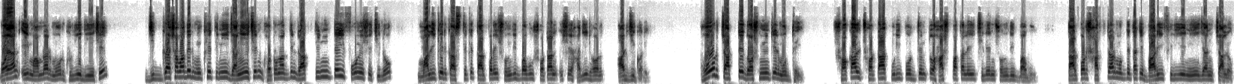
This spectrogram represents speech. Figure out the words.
বয়ান, এই মামলার মোড় ঘুরিয়ে দিয়েছে। জিজ্ঞাসাবাদের মুখে তিনি জানিয়েছেন, ঘটনার দিন রাত তিনটেই ফোন এসেছিল মালিকের কাছ থেকে। তারপরেই সন্দীপ বাবু শটান এসে হাজির হন আর্জি করে। ভোর চারটে দশ মিনিটের মধ্যেই, সকাল ছটা কুড়ি পর্যন্ত হাসপাতালেই ছিলেন সন্দীপ বাবু তারপর সাতটার মধ্যে তাকে বাড়ি ফিরিয়ে নিয়ে যান চালক।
